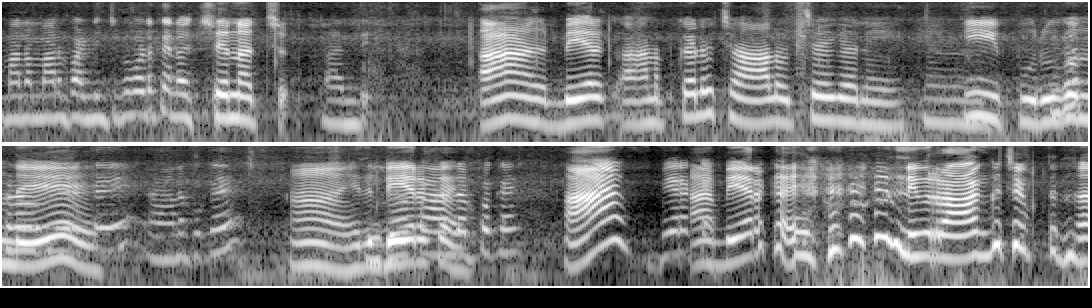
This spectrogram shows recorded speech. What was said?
మనం మనం పండించుకుని కూడా తినొచ్చు. తినొచ్చు. అంది. బీర ఆనపకాయలు చాలా వచ్చాయి కానీ ఈ పురుగు ఉంది ఇది బీరకాయ. బీరకాయ. నువ్వు రాంగ్ చెప్తున్నా?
